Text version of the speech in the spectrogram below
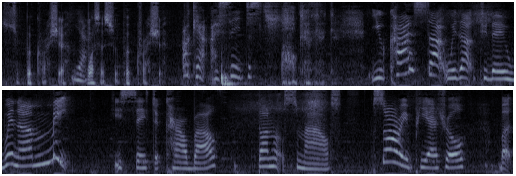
Super Crusher. Yeah. What's a Super Crusher? Okay, I say just Oh, okay, okay, okay. you can't start without today's winner, me. He says to Cowbell. Donald smiles. Sorry, Pietro, but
